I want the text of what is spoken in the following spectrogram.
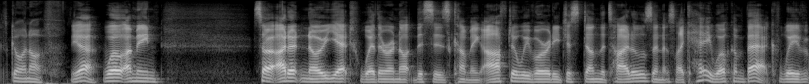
It's going off. Yeah. Well, I mean, so I don't know yet whether or not this is coming after we've already just done the titles and it's like, hey, welcome back. We're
